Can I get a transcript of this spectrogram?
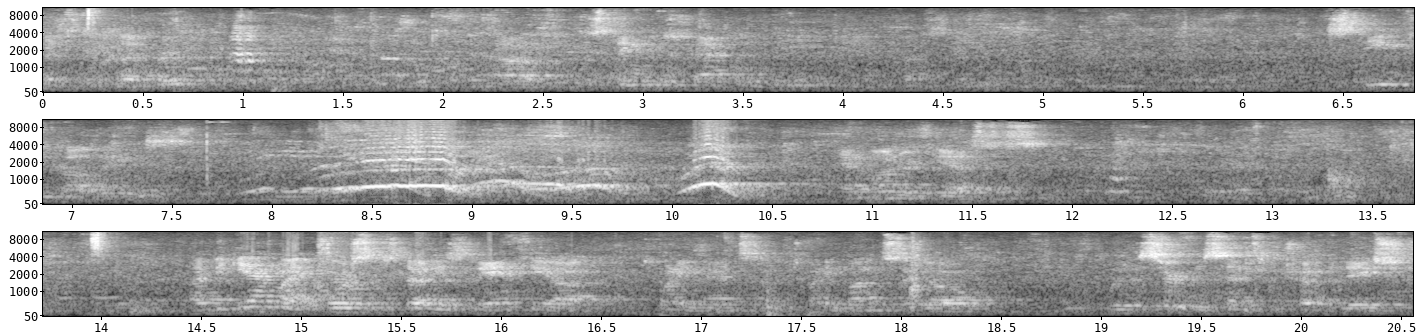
President Clifford, distinguished faculty and trustees, esteemed colleagues, and honored guests. I began my course of studies at Antioch 20 months, 20 months ago with a certain sense of trepidation.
